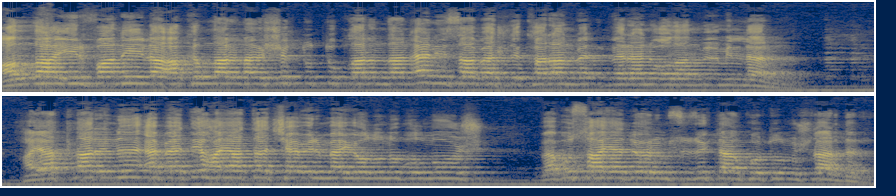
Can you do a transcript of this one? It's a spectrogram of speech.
Allah irfanıyla akıllarına ışık tuttuklarından en isabetli karar vereni olan müminler, hayatlarını ebedi hayata çevirme yolunu bulmuş ve bu sayede ölümsüzlükten kurtulmuşlardır.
